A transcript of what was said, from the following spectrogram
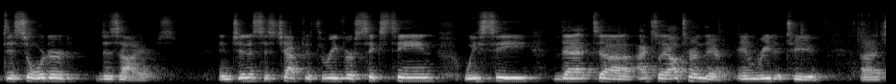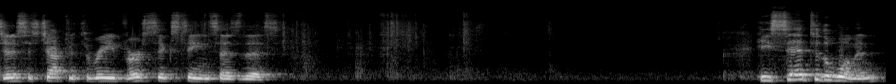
disordered desires. In Genesis chapter 3, verse 16, we see that, uh, actually, I'll turn there and read it to you. Uh, Genesis chapter 3, verse 16 says this He said to the woman,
